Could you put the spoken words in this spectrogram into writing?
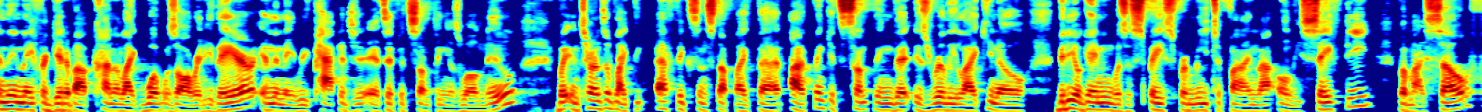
and then they forget about kind of like what was already there and then they repackage it as if it's something as well new but in terms of like the ethics and stuff like that i think it's something that is really like you know video gaming was a space for me to find not only safety but myself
